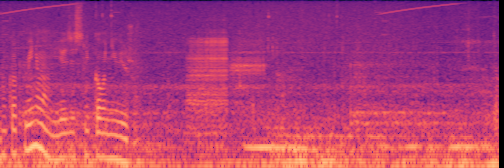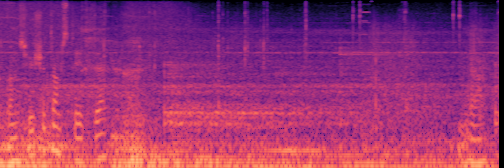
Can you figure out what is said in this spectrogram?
Ну, как минимум, я здесь никого не вижу. Так, он все еще там стоит, да? Да.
